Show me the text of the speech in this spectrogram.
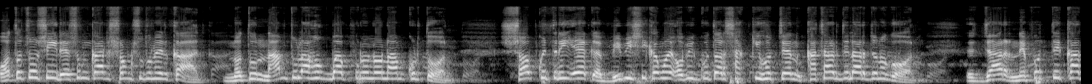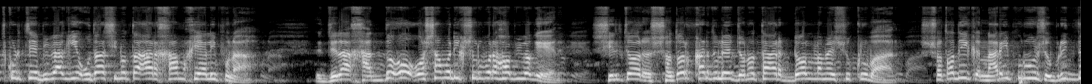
অথচ সেই রেশন কার্ড সংশোধনের কাজ, নতুন নাম তোলা হোক বা পুরনো নাম কর্তন সব ক্ষেত্রেই এক বিভীষিকাময় অভিজ্ঞতার সাক্ষী হচ্ছেন কাছাড় জেলার জনগণ, যার নেপথ্যে কাজ করছে বিভাগীয় উদাসীনতা আর খামখেয়ালিপনা জেলা খাদ্য ও অসামরিক সরবরাহ বিভাগের শিলচর সদর কার্যালয়ে জনতার দল নামে শুক্রবার শতাধিক নারী পুরুষ, বৃদ্ধ,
